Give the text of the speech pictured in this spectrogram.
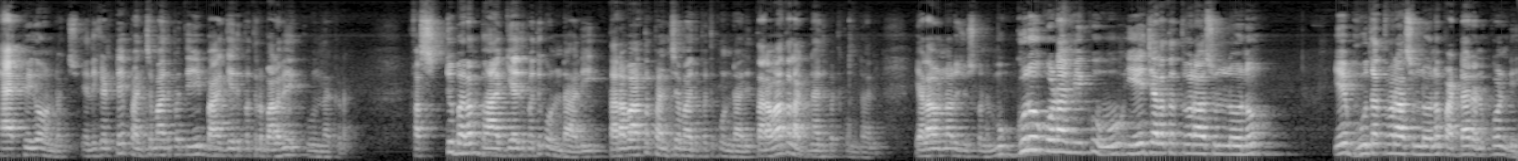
హ్యాపీగా ఉండొచ్చు. ఎందుకంటే పంచమాధిపతి భాగ్యాధిపతుల బలమే ఎక్కువ ఉంది అక్కడ. ఫస్ట్ బలం భాగ్యాధిపతికి ఉండాలి తర్వాత పంచమాధిపతికి ఉండాలి తర్వాత లగ్నాధిపతికి ఉండాలి. ఎలా ఉన్నారో చూసుకోండి. ముగ్గురు కూడా మీకు ఏ జలతత్వ రాశుల్లోనో ఏ భూతత్వ రాశుల్లోనో పడ్డారనుకోండి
